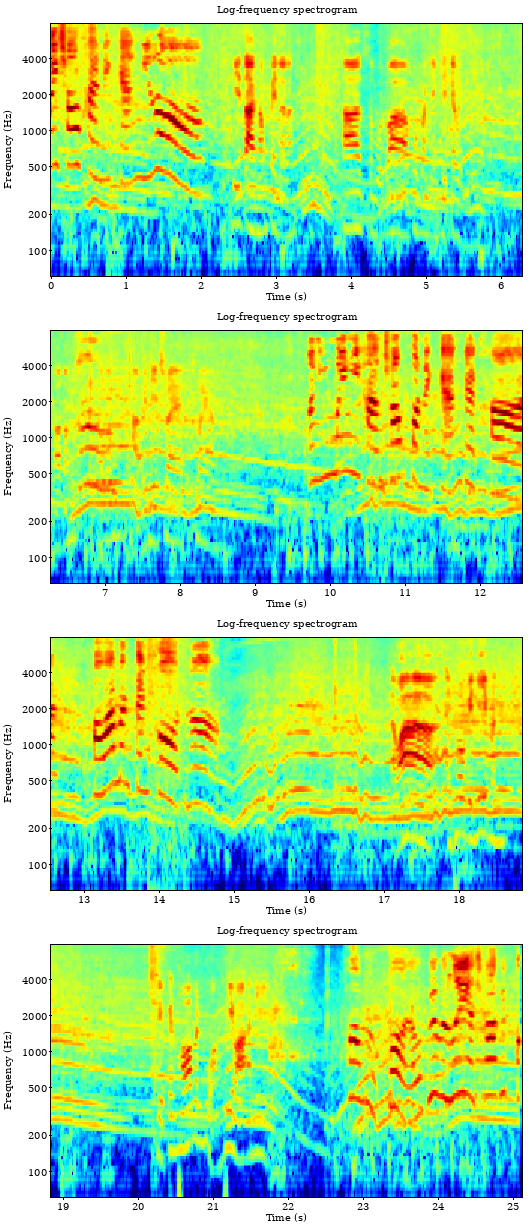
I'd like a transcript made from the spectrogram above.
ไม่ชอบใครในแก๊งนี้หรอก พี่ตายทั้งเป็นแล้วนะ ถ้าสมมติว่าพวกมันยังคิดกันแบบนี้ เราต้องเราต้องหาวิธีช่วยช่วยกันอันนี้ไม่มีทางชอบคนในแก๊งเด็ดขาด เพราะว่ามันเป็นกฎน่ะแต่ว่าไอ้พวกวินนี่มันหรือเป็นเพราะว่ามันห่วงพี่วะอันนี้พ่อหนูบอกแล้วว่าพี่วิลลี่อะชอบพี่โป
